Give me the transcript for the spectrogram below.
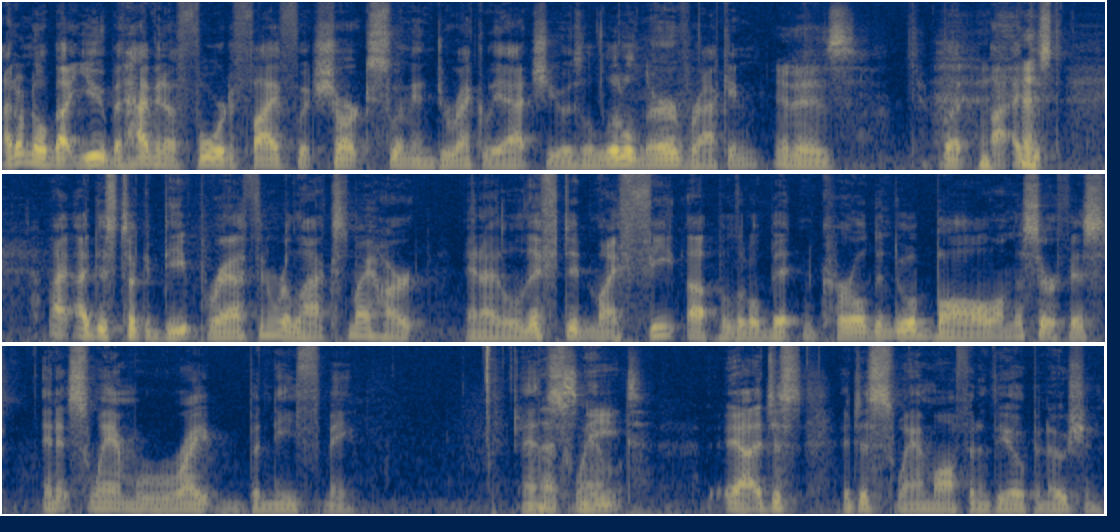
I don't know about you, but having a four to five foot shark swimming directly at you is a little nerve wracking. It is. But I just, I, I just took a deep breath and relaxed my heart, and I lifted my feet up a little bit and curled into a ball on the surface, and it swam right beneath me. And That's swam, neat. Yeah, it just it just swam off into the open ocean,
